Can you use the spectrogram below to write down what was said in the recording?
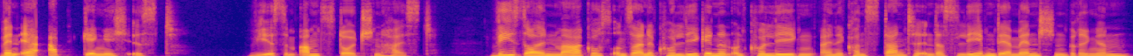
wenn er abgängig ist, wie es im Amtsdeutschen heißt. Wie sollen Markus und seine Kolleginnen und Kollegen eine Konstante in das Leben der Menschen bringen,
